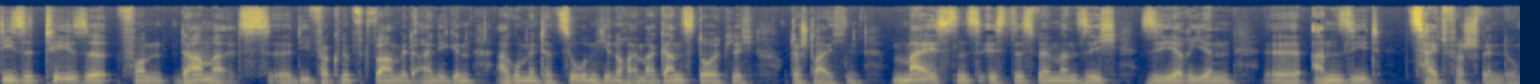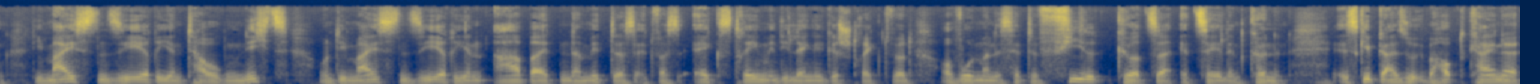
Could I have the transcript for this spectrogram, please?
diese These von damals, äh, die verknüpft war mit einigen Argumentationen, hier noch einmal ganz deutlich unterstreichen. Meistens ist es, wenn man sich Serien äh, ansieht, Zeitverschwendung. Die meisten Serien taugen nichts und die meisten Serien arbeiten damit, dass etwas extrem in die Länge gestreckt wird, obwohl man es hätte viel kürzer erzählen können. Es gibt also überhaupt keine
